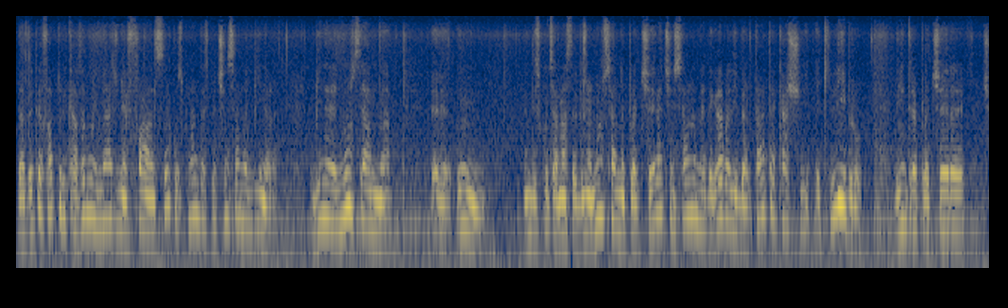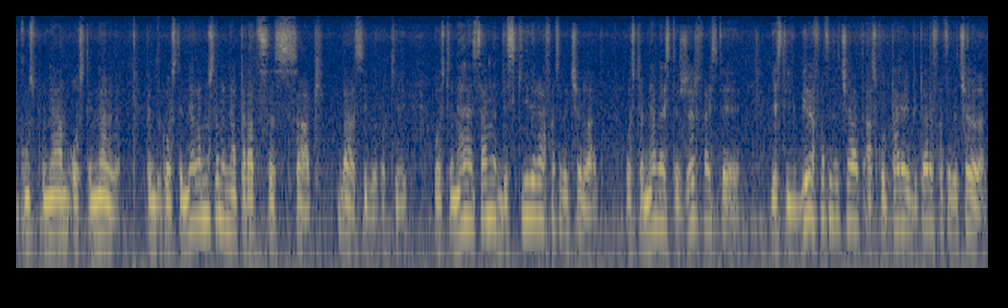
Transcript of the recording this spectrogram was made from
datorită faptului că avem o imagine falsă, cum spuneam, despre ce înseamnă binele. Binele nu înseamnă, în, în discuția noastră, bine nu înseamnă plăcerea, ci înseamnă mai degrabă libertatea ca și echilibru dintre plăcere și, cum spuneam, osteneală. Pentru că osteneala nu înseamnă neapărat să sapi, da, sigur, ok. Osteneala înseamnă deschiderea față de celălalt. Osteneala este jertfa, este, este iubirea față de celălalt, ascultarea iubitoare față de celălalt.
